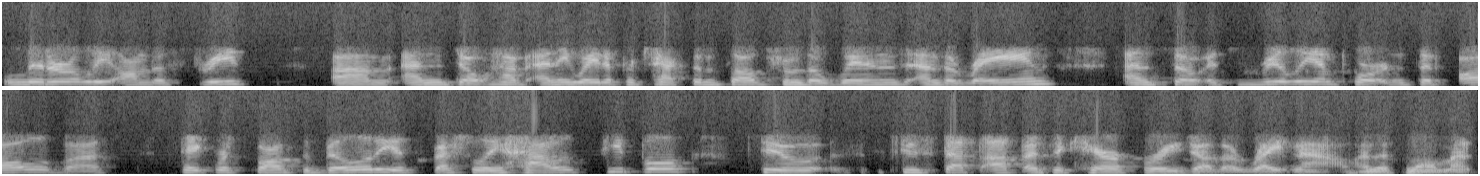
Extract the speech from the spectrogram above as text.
literally on the streets um, and don't have any way to protect themselves from the wind and the rain. And so it's really important that all of us take responsibility, especially house people, to to step up and to care for each other right now in this moment.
